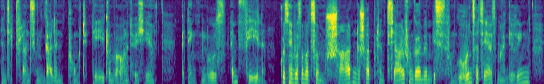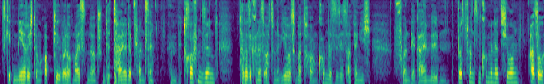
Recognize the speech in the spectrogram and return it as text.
nennt sich pflanzengallen.de. Können wir auch natürlich hier bedenkenlos empfehlen. Kurz Hinweis nochmal zum Schaden. Das Schadpotenzial von Gallenmilben ist vom Grundsatz her erstmal gering. Es geht mehr Richtung Optik, weil auch meistens nur bestimmte Teile der Pflanze ähm, betroffen sind. Teilweise kann es auch zu einer Virusübertragung kommen. Das ist jetzt abhängig von der Gallenmilben-Wirtspflanzenkombination. Also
